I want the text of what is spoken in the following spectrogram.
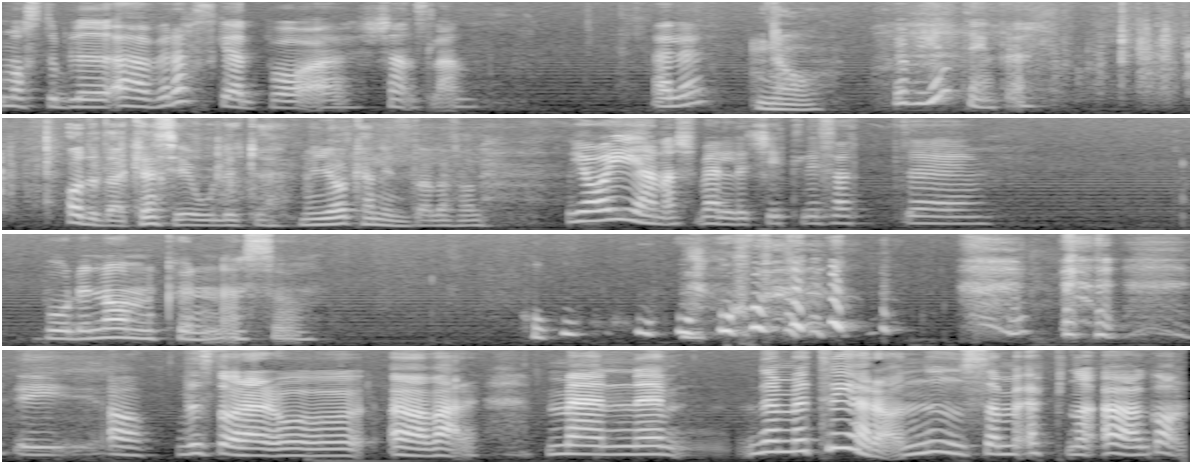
måste bli överraskad på känslan. Eller? ja. Jag vet inte. Ja det där kanske är olika. Men jag kan inte i alla fall. Jag är annars väldigt kittlig så att eh, borde någon kunna så. Det är- ja, vi står här och övar. Men eh, nummer tre då, nysa med öppna ögon.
